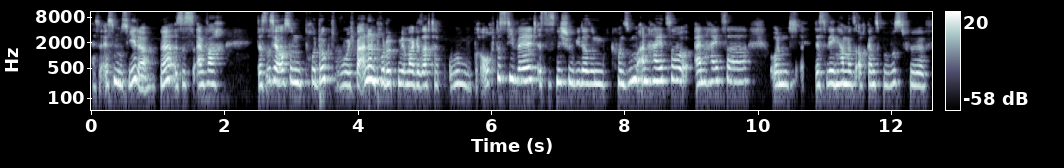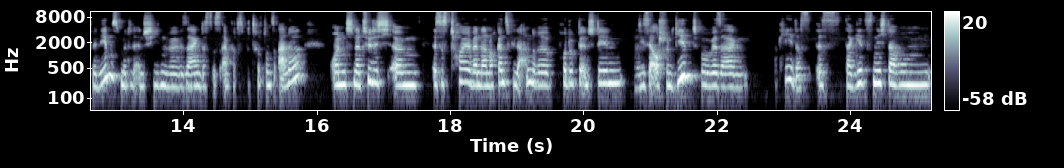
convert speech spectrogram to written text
also essen muss jeder. Ne? Es ist einfach, das ist ja auch so ein Produkt, wo ich bei anderen Produkten immer gesagt habe, oh, braucht es die Welt? Ist es nicht schon wieder so ein Konsumanheizer? Anheizer? Und deswegen haben wir uns auch ganz bewusst für, für Lebensmittel entschieden, weil wir sagen, das ist einfach, das betrifft uns alle. Und natürlich ähm, ist es toll, wenn da noch ganz viele andere Produkte entstehen, die es ja auch schon gibt, wo wir sagen, okay, das ist, da geht es nicht darum,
